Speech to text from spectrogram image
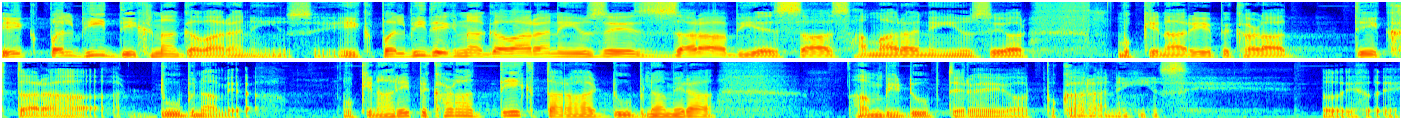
एक पल भी देखना गवारा नहीं उसे। एक पल भी देखना गवारा नहीं उसे। जरा भी एहसास हमारा नहीं उसे। और वो किनारे पे खड़ा देखता रहा डूबना मेरा। वो किनारे पे खड़ा देखता रहा डूबना मेरा। हम भी डूबते रहे और पुकारा नहीं उसे। ओए होए,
